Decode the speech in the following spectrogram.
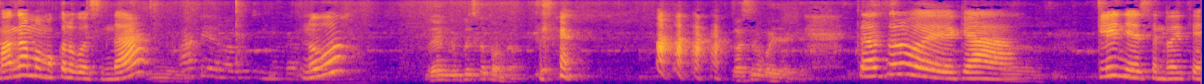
మంగమ్మ మొక్కలు కోసిందా? నువ్వు? కసురు పోయాక. క్లీన్ చేస్తుండ్రు అయితే.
